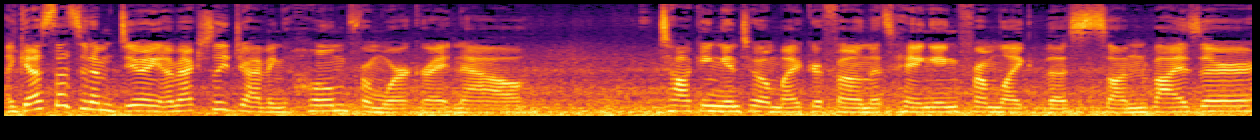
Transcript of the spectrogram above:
I guess that's what I'm doing. I'm actually driving home from work right now talking into a microphone that's hanging from like the sun visor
